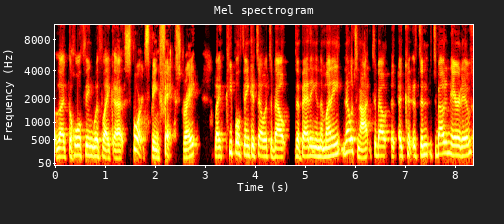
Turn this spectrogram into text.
like the whole thing with like uh, sports being fixed, right? Like people think it's oh it's about the betting and the money. No, it's not. It's about a, a- it's, an, it's about a narrative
